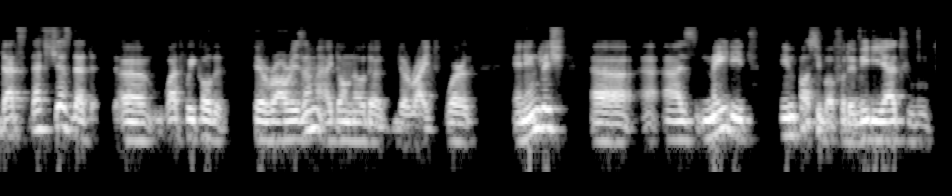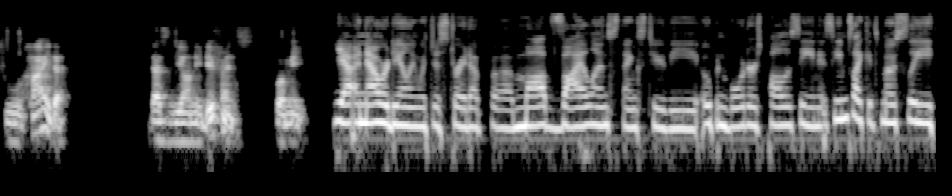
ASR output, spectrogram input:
that's that's just that what we call the terrorism. I don't know the, the right word in English. Has made it impossible for the media to to hide. That's the only difference for me. Yeah, and now we're dealing with just straight up uh, mob violence thanks to the open borders policy. And it seems like it's mostly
